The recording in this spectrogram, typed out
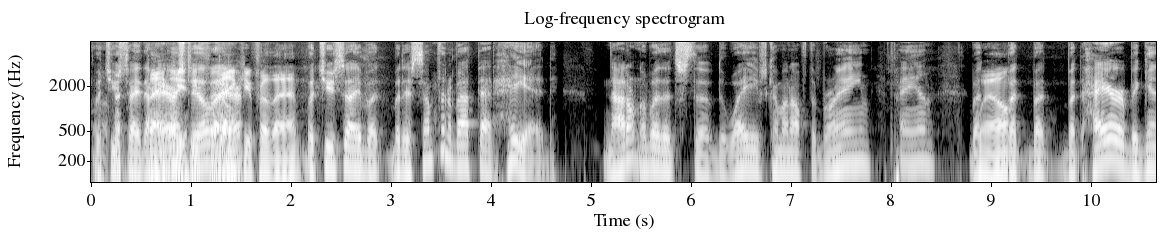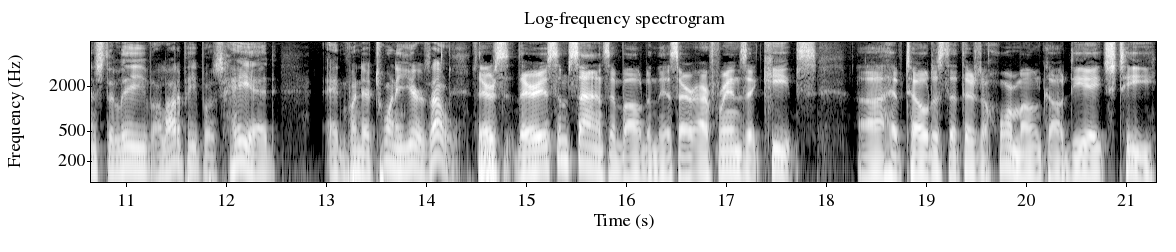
but you say the hair's still for, there. Thank you for that. But you say, but but there's something about that head. Now I don't know whether it's the, the waves coming off the brain pan, but Well- but but but hair begins to leave a lot of people's head, and when they're 20 years old. There's there is some science involved in this. Our, our friends at Keeps uh, have told us that there's a hormone called DHT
